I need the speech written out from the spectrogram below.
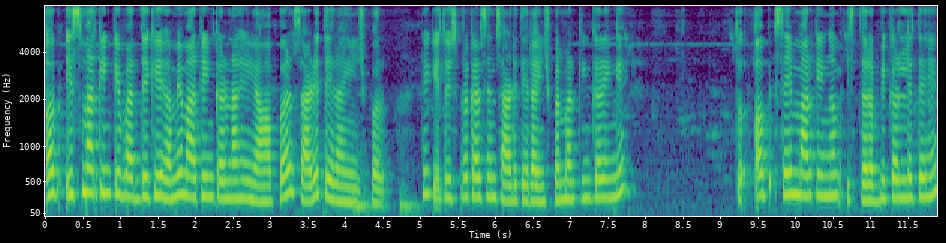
अब इस मार्किंग के बाद देखिए हमें मार्किंग करना है यहाँ पर साढ़े तेरह इंच पर। ठीक है तो इस प्रकार से हम साढ़े तेरह इंच पर मार्किंग करेंगे। तो अब सेम मार्किंग हम इस तरफ़ भी कर लेते हैं।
